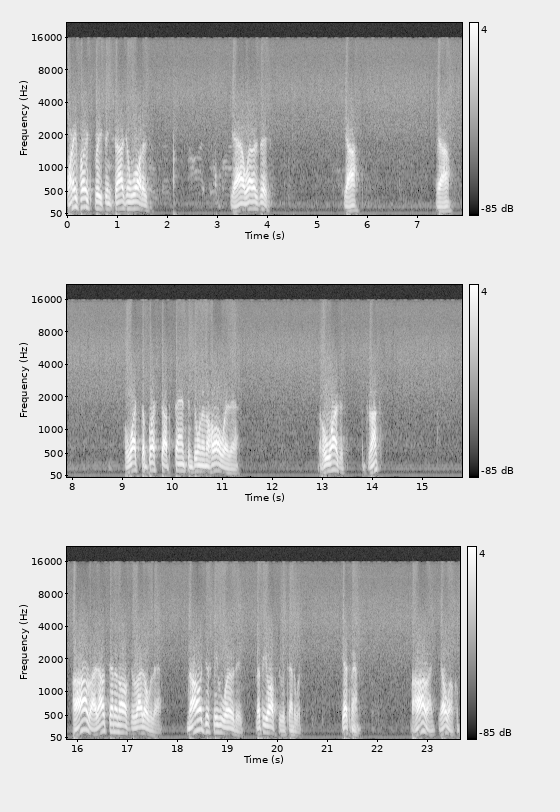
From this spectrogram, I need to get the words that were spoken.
21st Precinct, Sergeant Waters. Yeah, where is this? Yeah? Yeah. Well, what's the bus stop Stanson doing in the hallway there? Who was it? A drunk? All right, I'll send an officer right over there. No, just leave it where it is. Let the officer attend to it. Yes, ma'am. All right, you're welcome.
